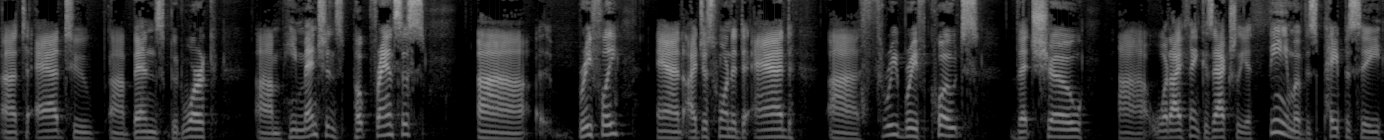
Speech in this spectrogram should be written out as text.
uh, to add to uh, Ben's good work. Um, he mentions Pope Francis uh, briefly, and I just wanted to add uh, three brief quotes that show uh, what I think is actually a theme of his papacy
